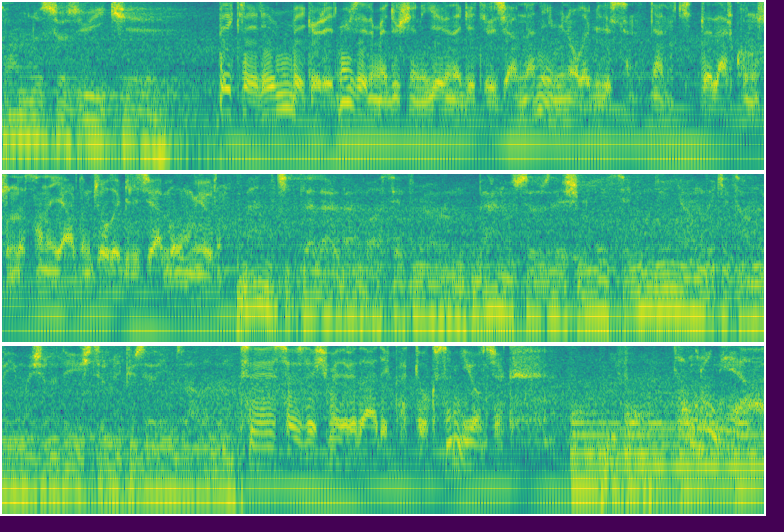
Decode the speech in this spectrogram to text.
Tanrı sözü 2. Bekleyelim ve görelim. Üzerime düşeni yerine getireceğimden emin olabilirsin. Yani kitleler konusunda sana yardımcı olabileceğimi umuyorum. Ben kitlelerden bahsetmiyorum. Ben o sözleşmeyi senin dünyandaki Tanrı imajını değiştirmek üzere imzaladım. Ee, Sözleşmeleri daha dikkatli okusam iyi olacak. Tanrı ne ya?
